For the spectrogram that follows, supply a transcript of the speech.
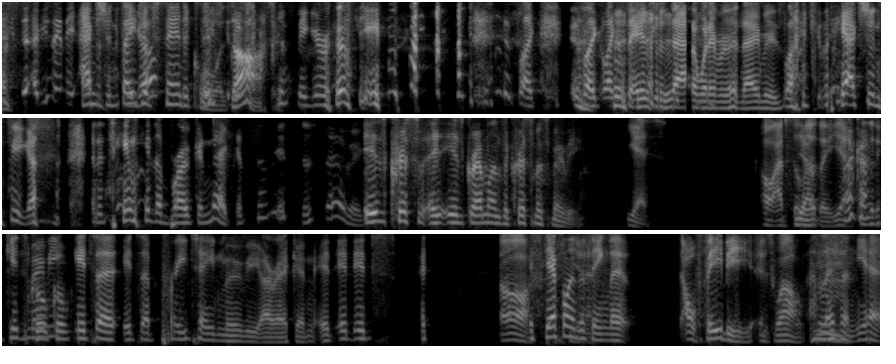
s- have you seen the and action the fate figure? of Santa Have you Claus. seen the dark. action figure of him. it's like it's like like Sandra's dad or whatever her name is, like the action figure, and it's him with a broken neck. It's just it's disturbing. is chris is gremlins a christmas movie yes. Oh, absolutely. Yeah. Okay. Is it a kids movie? cool. It's a it's a preteen movie, I reckon. It, it it's it's Oh, it's definitely the thing that oh, Phoebe as well. Mm. eleven, yeah.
